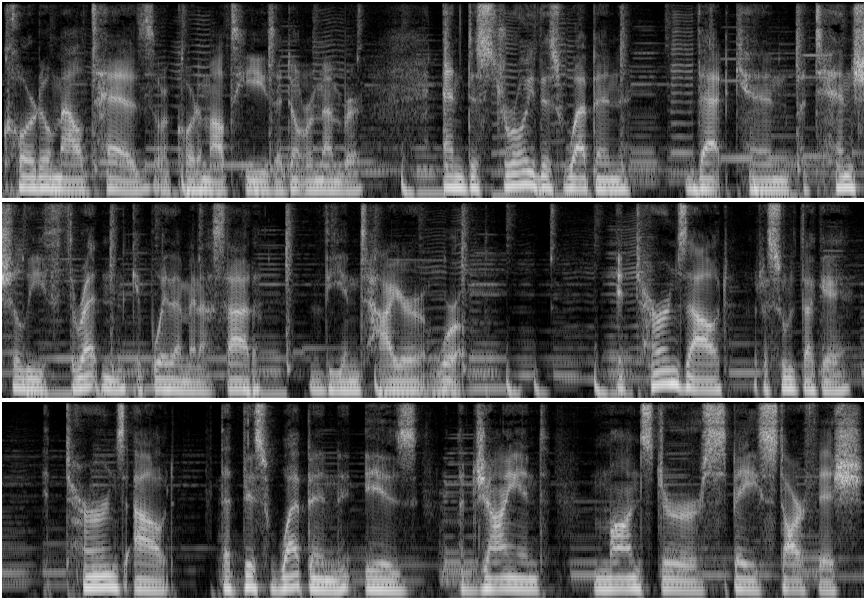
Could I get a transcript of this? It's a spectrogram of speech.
Corto Maltese or Corto Maltese, I don't remember, and destroy this weapon that can potentially threaten, que puede amenazar, the entire world. It turns out, resulta que, it turns out that this weapon is a giant monster space starfish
